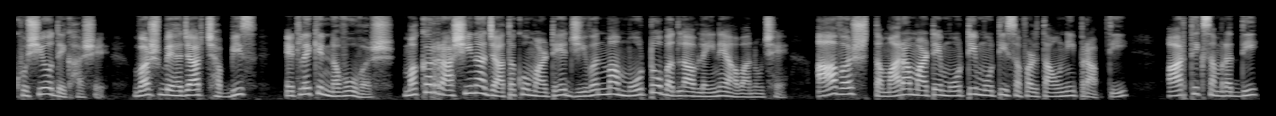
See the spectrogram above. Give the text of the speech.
ખુશીઓ દેખાશે. વર્ષ બે હજાર છવ્વીસ એટલે કે નવું વર્ષ. મકર રાશિના જાતકો માટે જીવનમાં મોટો બદલાવ લઈને આવવાનું છે. આ વર્ષ તમારા માટે મોટી મોટી સફળતાઓની પ્રાપ્તિ, આર્થિક સમૃદ્ધિ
